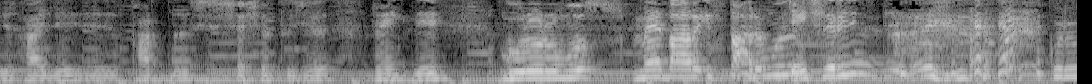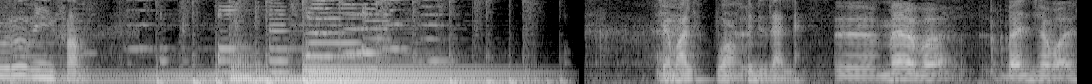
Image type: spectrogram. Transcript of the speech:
Bir hayli e, farklı, şaşırtıcı, renkli gururumuz, medarı iftarımız. Gençlerin gururu bir insan. Cemal bu hafta bizlerle. Ee, merhaba, ben Cemal. Ee,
